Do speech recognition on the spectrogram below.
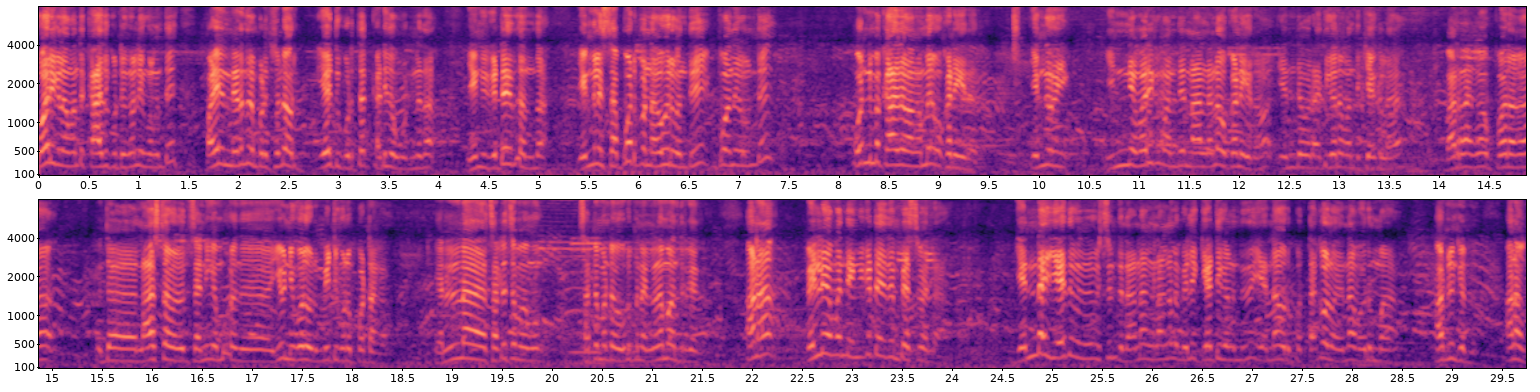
கோரிக்கைகளை வந்து காது குட்டுங்கள் இவங்களுக்கு வந்து பழைய நிரந்தரப்படி சொல்லி அவர் ஏற்றி கொடுத்த கடிதம் ஒன்று தான் எங்கள் கிட்ட தான் எங்களுக்கு சப்போர்ட் பண்ண அவர் வந்து இப்போ வந்து வந்து ஒன்றுமே காது வாங்காமல் உட்காந்துக்கிறார் எங்கள் இன்ன வரைக்கும் வந்து நாலு நாளாக உட்காந்துக்கிறோம் எந்த ஒரு அதிகாரம் வந்து கேட்கல. வர்றாங்க போகிறாங்க இந்த லாஸ்ட்டாக சனிக்கிழமை ஒரு ஈவினிங் கூட ஒரு மீட்டிங் கூட போட்டாங்க. எல்லா சட்டசபை சட்டமன்ற உறுப்பினர் எல்லாமே வந்திருக்காங்க. ஆனால் வெளியே வந்து எங்ககிட்ட எதுவும் பேசவே இல்லை. என்ன ஏது விஷயம் தெரியல நாங்கள் நாங்களும் வெளியே கேட்டு கலந்தது என்ன ஒரு தகவல் என்ன வருமா அப்படின்னு கேட்டோம் ஆனால்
